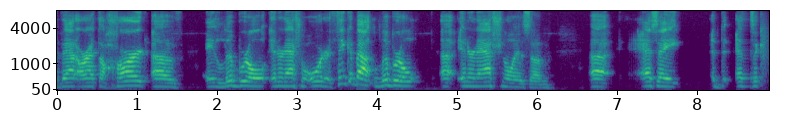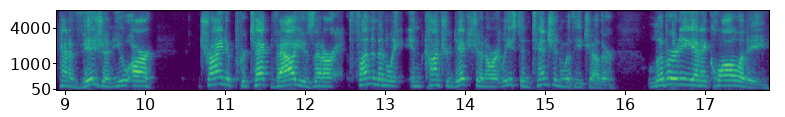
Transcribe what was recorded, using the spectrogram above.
that are at the heart of a liberal international order. Think about liberal uh, internationalism as a as a kind of vision. You are trying to protect values that are fundamentally in contradiction or at least in tension with each other liberty and equality,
